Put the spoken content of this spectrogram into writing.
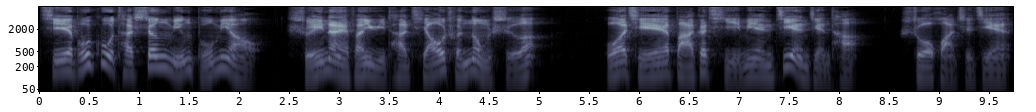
且不顾他声名不妙，谁耐烦与他调唇弄舌？我且把个体面见见他，说话之间，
